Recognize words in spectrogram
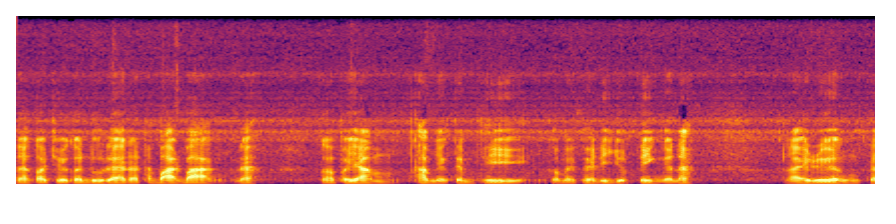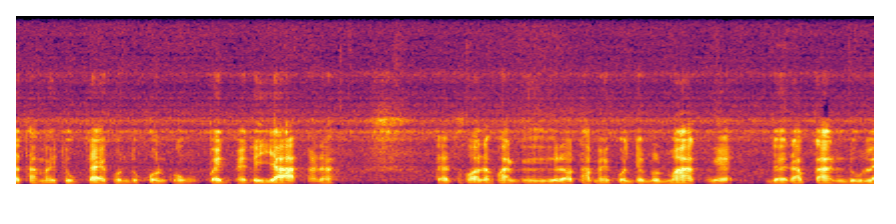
นะก็ช่วยกันดูแลรัฐบาลบ้างนะก็พยายามทำอย่างเต็มที่ก็ไม่เคยได้หยุดนิ่งกันนะหลายเรื่องจะทำให้ถูกใจคนทุกคนคงเป็นไปได้ยากนะแต่ข้อสำคัญก็คือเราทำให้คนจำนวนมากเนี่ยได้รับการดูแล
